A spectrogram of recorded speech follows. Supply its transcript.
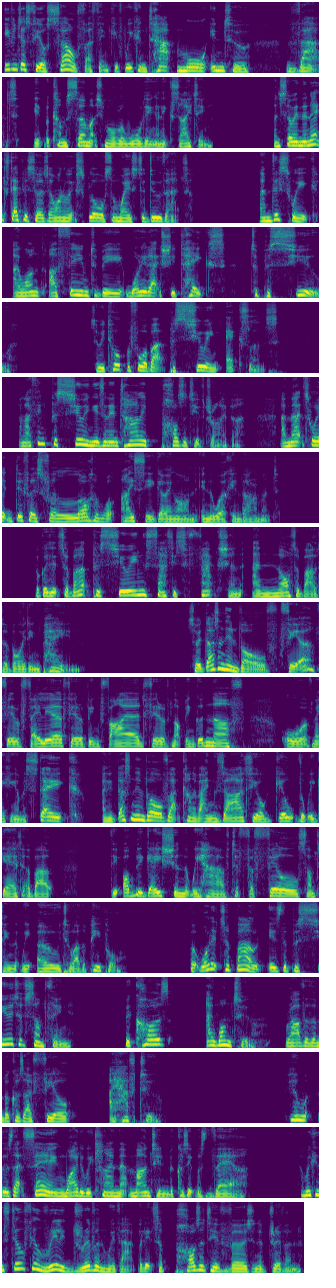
Even just for yourself, I think, if we can tap more into that it becomes so much more rewarding and exciting. And so, in the next episodes, I want to explore some ways to do that. And this week, I want our theme to be what it actually takes to pursue. So, we talked before about pursuing excellence. And I think pursuing is an entirely positive driver. And that's where it differs for a lot of what I see going on in the work environment because it's about pursuing satisfaction and not about avoiding pain. So it doesn't involve fear, fear of failure, fear of being fired, fear of not being good enough, or of making a mistake. And it doesn't involve that kind of anxiety or guilt that we get about the obligation that we have to fulfill something that we owe to other people. But what it's about is the pursuit of something because I want to rather than because I feel I have to. You know, there's that saying, why do we climb that mountain? Because it was there. And we can still feel really driven with that, but it's a positive version of driven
